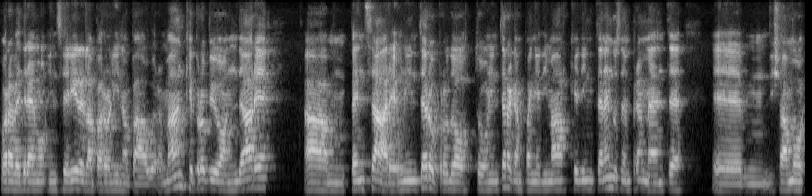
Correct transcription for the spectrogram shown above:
ora vedremo, inserire la parolina power, ma anche proprio andare a um, pensare un intero prodotto, un'intera campagna di marketing, tenendo sempre a mente, eh, diciamo,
